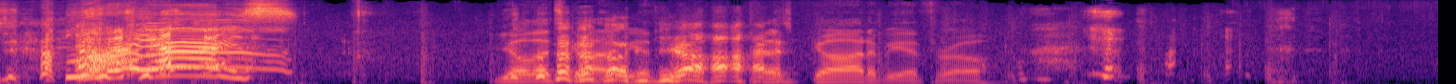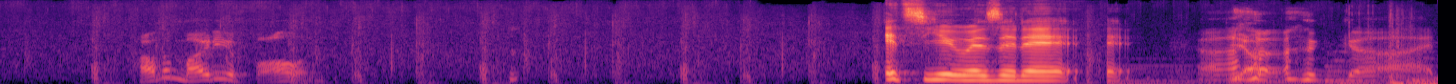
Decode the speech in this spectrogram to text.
Yours! Yo, that's gotta be a Oh, throw. God. That's gotta be a throw. How the mighty have fallen? It's you, isn't it? Oh God.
